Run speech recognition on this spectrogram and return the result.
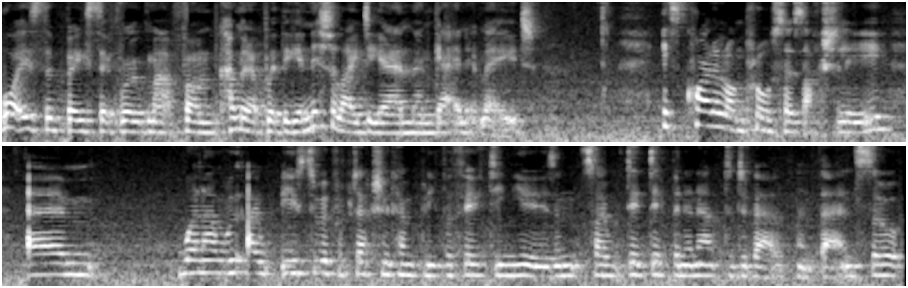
What is the basic roadmap from coming up with the initial idea and then getting it made? It's quite a long process actually. Um, when I, w- I used to work for a production company for 13 years and so I did dip in and out to development then. So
